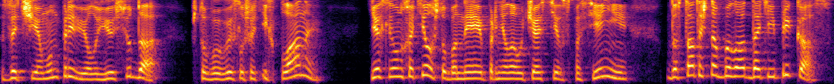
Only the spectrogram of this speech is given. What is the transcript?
зачем он привел ее сюда, чтобы выслушать их планы? Если он хотел, чтобы Нея приняла участие в спасении, достаточно было отдать ей приказ.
